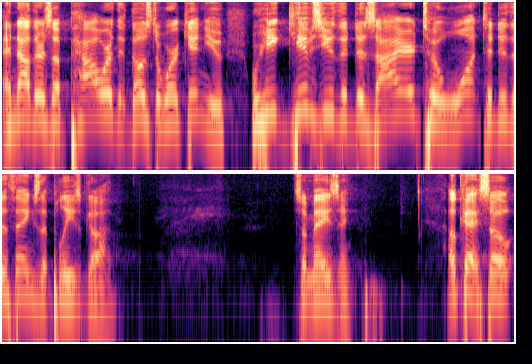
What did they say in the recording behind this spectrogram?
And now there's a power that goes to work in you where He gives you the desire to want to do the things that please God. It's amazing. Okay, so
